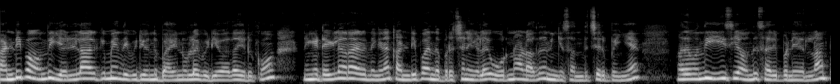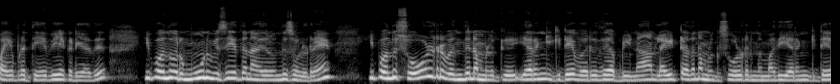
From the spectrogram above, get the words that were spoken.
கண்டிப்பாக வந்து எல்லாருக்குமே இந்த வீடியோ வந்து பயனுள்ள வீடியோவாக தான் இருக்கும். நீங்கள் டெய்லராக இருந்தீங்கன்னா கண்டிப்பாக இந்த பிரச்சனைகளை ஒரு நாளாவது நீங்கள் சந்திச்சிருப்பீங்க. அதை வந்து ஈஸியாக வந்து சரி பண்ணிடலாம். பயப்பட தேவையே கிடையாது. இப்போ வந்து ஒரு மூணு விஷயத்தை நான் இதில் வந்து சொல்கிறேன் இப்போ வந்து ஷோல்டர் வந்து நம்மளுக்கு இறங்கிக்கிட்டே வருது அப்படின்னா லைட்டாக தான் நம்மளுக்கு ஷோல்டர் இந்த மாதிரி இறங்கிக்கிட்டே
